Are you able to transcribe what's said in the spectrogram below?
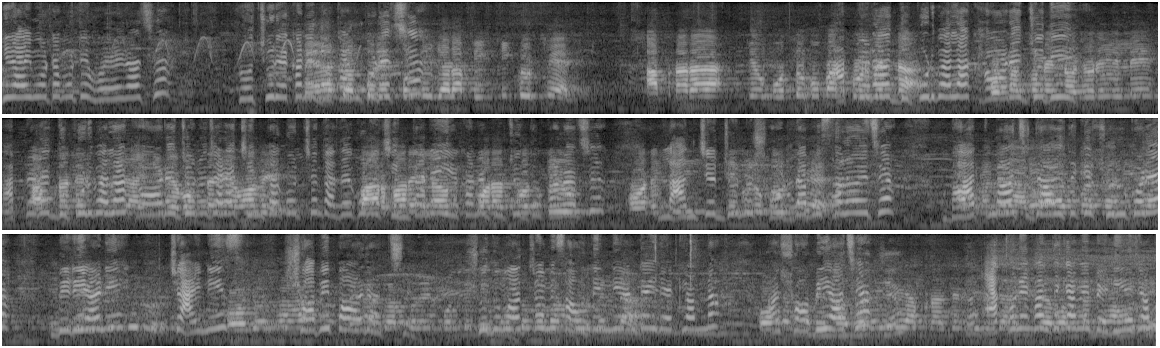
খিরাই মোটামুটি হয়ে গেছে প্রচুর এখানে দোকান করেছে। যারা পিকনিক করছেন আপনারা কেউ মদ্যপান করবেন না। দুপুরবেলা খাওয়ারের যদি আপনারা দুপুরবেলা খাওয়ারের জন্য যারা চিন্তা করছেন তাদের কোনো চিন্তা নেই এখানে প্রচুর দোকান আছে। লাঞ্চের জন্য সব। ব্যবস্থা রয়েছে। ভাত, মাছ, ডাল থেকে শুরু করে বিরিয়ানি, চাইনিজ সবই পাওয়া যাচ্ছে। শুধুমাত্র আমি সাউথ ইন্ডিয়ানটাই দেখলাম না, আর সবই আছে। এখন এখান থেকে আমি বেরিয়ে যাব।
